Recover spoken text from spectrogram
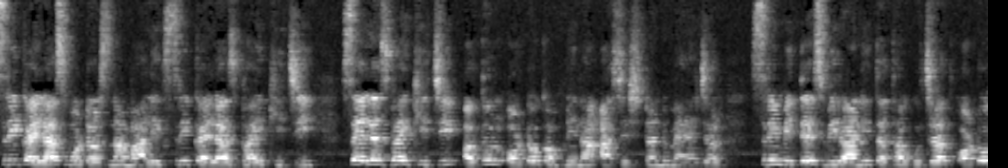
શ્રી કૈલાસ મોટર્સના માલિક શ્રી કૈલાસભાઈ ખીચી, શૈલેષભાઈ ખીચી, અતુલ ઓટો કંપનીના આસિસ્ટન્ટ મેનેજર શ્રી મિતેશ વિરાની તથા ગુજરાત ઓટો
